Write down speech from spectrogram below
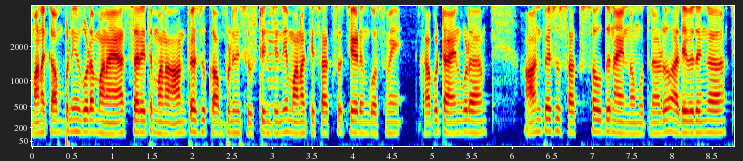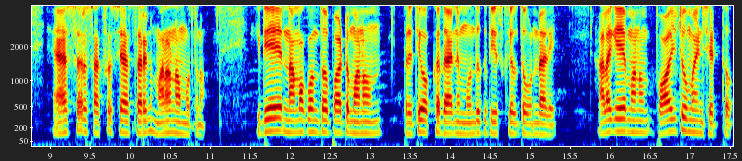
మన కంపెనీని కూడా మన యాస్ సార్ అయితే మన ఆన్పేసు కంపెనీని సృష్టించింది మనకి సక్సెస్ చేయడం కోసమే. కాబట్టి ఆయన కూడా ఆన్పేసు సక్సెస్ అవుతుందని ఆయన నమ్ముతున్నాడు. అదేవిధంగా యాస్ సార్ సక్సెస్ చేస్తారని మనం నమ్ముతున్నాం. ఇదే నమ్మకంతో పాటు మనం ప్రతి ఒక్క దాన్ని ముందుకు తీసుకెళ్తూ ఉండాలి. అలాగే మనం పాజిటివ్ మైండ్ సెట్తో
